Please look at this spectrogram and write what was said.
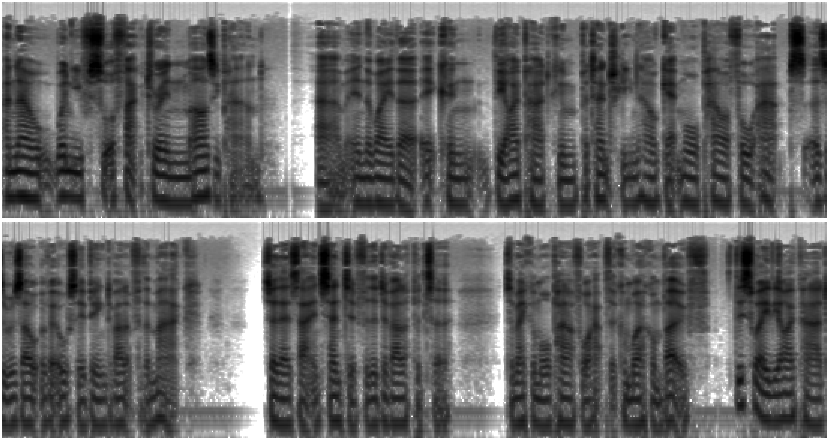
And now, when you sort of factor in Marzipan, um, in the way that it can the iPad can potentially now get more powerful apps as a result of it also being developed for the Mac. So there's that incentive for the developer to to make a more powerful app that can work on both. This way, the iPad,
